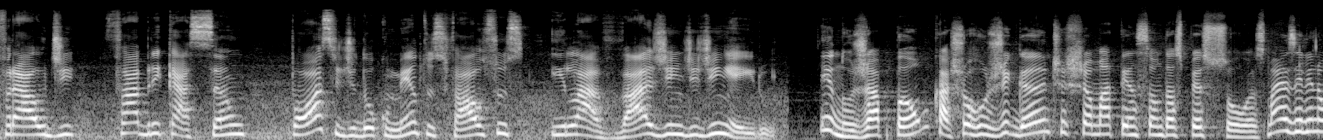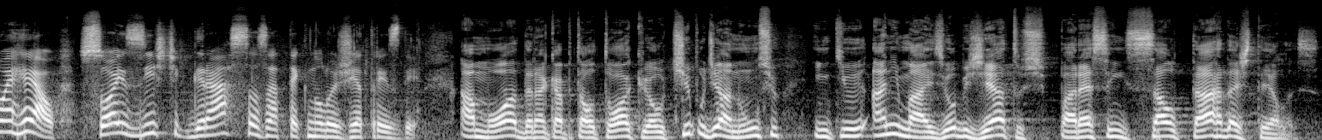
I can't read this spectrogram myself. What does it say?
fraude, fabricação, posse de documentos falsos e lavagem de dinheiro. E no Japão, um cachorro gigante chama a atenção das pessoas, mas ele não é real, só existe graças à tecnologia 3D. A moda na capital Tóquio é o tipo de anúncio em que animais e objetos parecem saltar das telas.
